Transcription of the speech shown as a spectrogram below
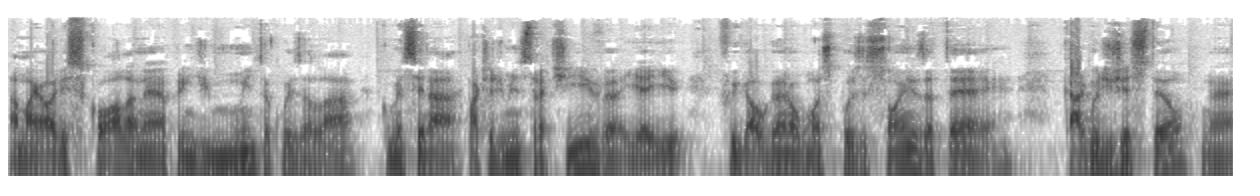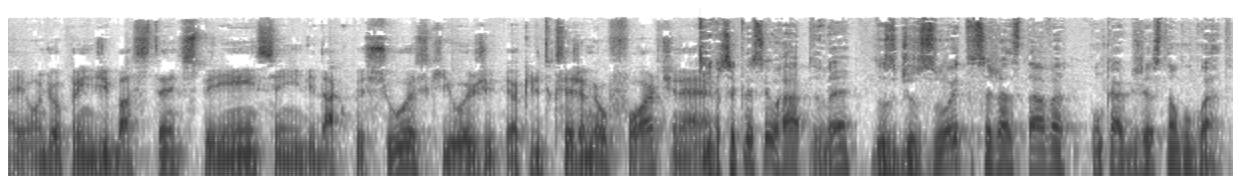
a maior escola, né? Aprendi muita coisa lá. Comecei na parte administrativa e aí fui galgando algumas posições até cargo de gestão, né, onde eu aprendi bastante experiência em lidar com pessoas, que hoje eu acredito que seja meu forte, né? E você cresceu rápido, né? Dos 18 você já estava com cargo de gestão com quanto?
